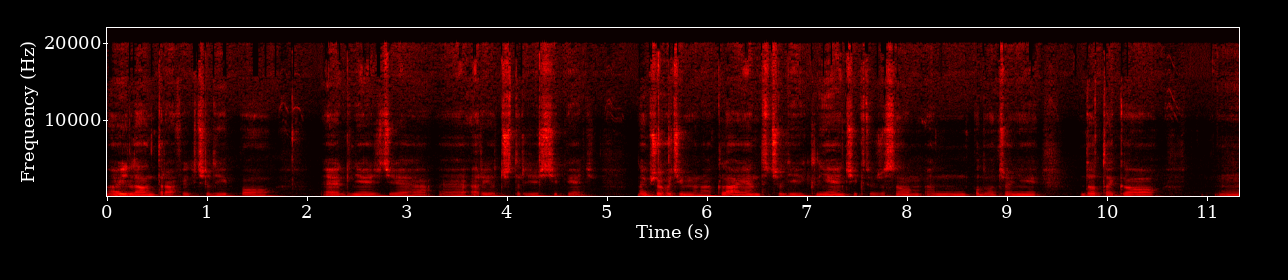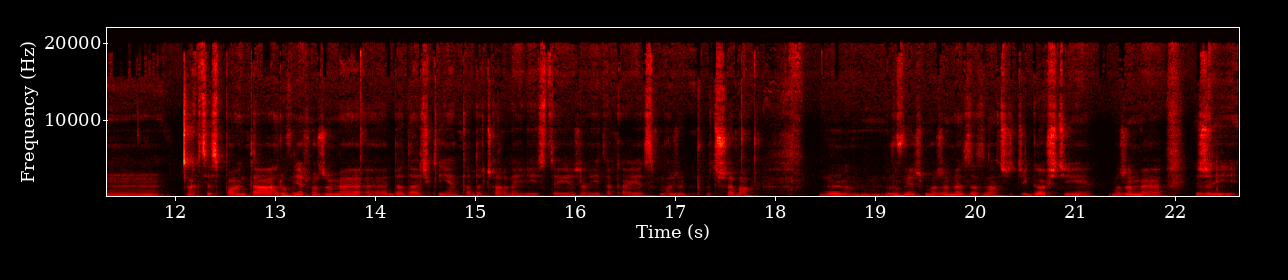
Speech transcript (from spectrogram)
No i LAN trafik, czyli po e, gnieździe e, RJ45. No i przechodzimy na client, czyli klienci, którzy są podłączeni do tego mm, access pointa. Również możemy e, dodać klienta do czarnej listy, jeżeli taka jest potrzeba. Mm, Również możemy zaznaczyć gości. Możemy, jeżeli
